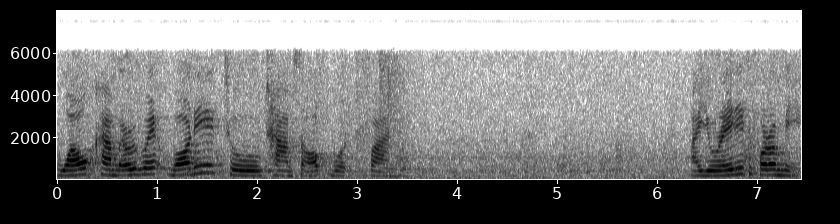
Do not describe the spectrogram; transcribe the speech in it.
welcome everybody to Times of Word Fun. Are you ready to follow me?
